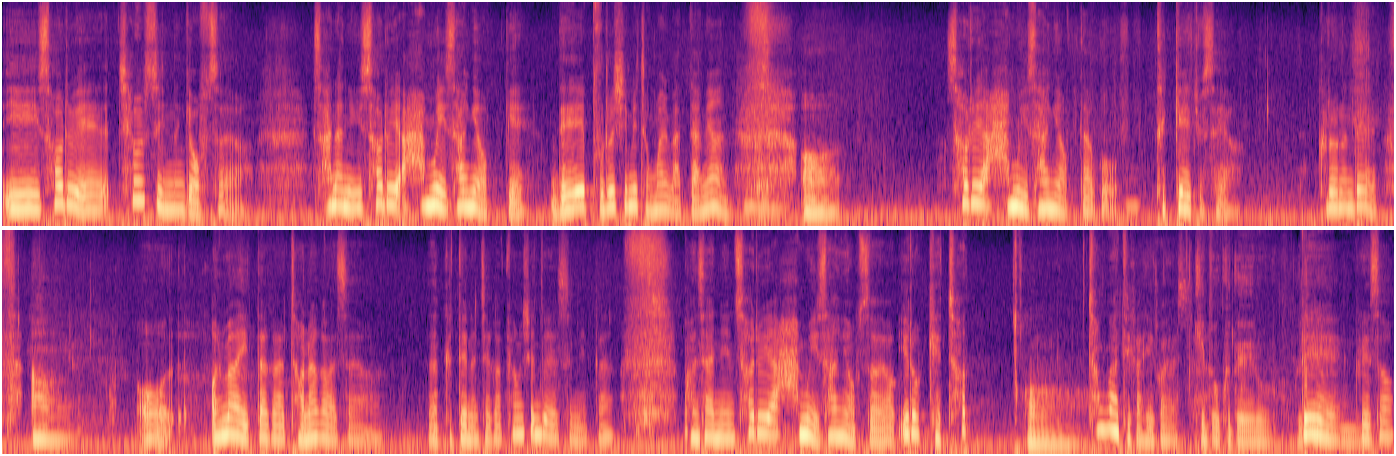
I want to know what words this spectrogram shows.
이 서류에 채울 수 있는 게 없어요. 그래서 하나님 이 서류에 아무 이상이 없게 내 부르심이 정말 맞다면 어, 서류에 아무 이상이 없다고 듣게 해주세요. 그러는데 어, 어, 얼마 있다가 전화가 왔어요. 그때는 제가 평신도였으니까 권사님 서류에 아무 이상이 없어요. 이렇게 첫, 어, 첫 마디가 이거였어요. 기도 그대로. 그죠? 네, 음. 그래서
